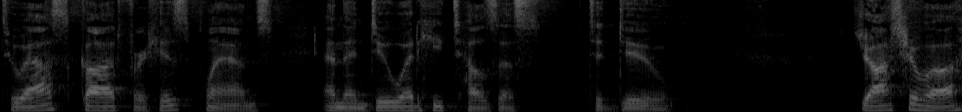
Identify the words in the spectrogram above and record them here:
to ask God for his plans and then do what he tells us to do. Joshua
